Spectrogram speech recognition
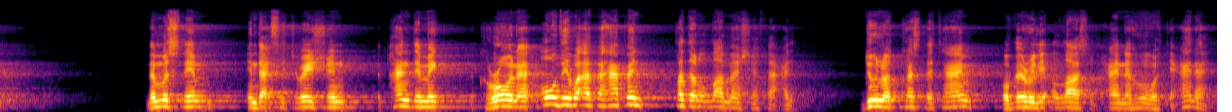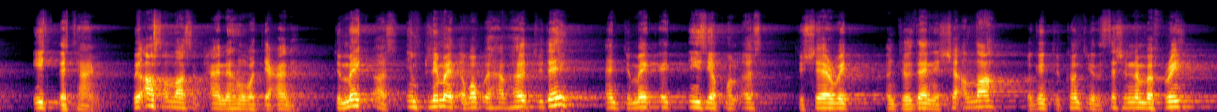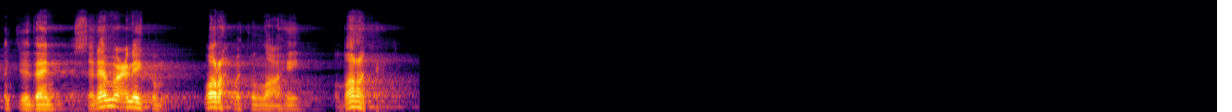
The Muslim in that situation, the pandemic, the corona, all the whatever happened, قدر الله ما شاء Do not curse the time, for verily Allah subhanahu wa ta'ala is the time. We ask Allah subhanahu wa ta'ala to make us implement what we have heard today and to make it easy upon us to share it until then, inshallah, we're going to continue the session number three. Until then, Assalamu alaikum wa rahmatullahi wa barakatuh.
